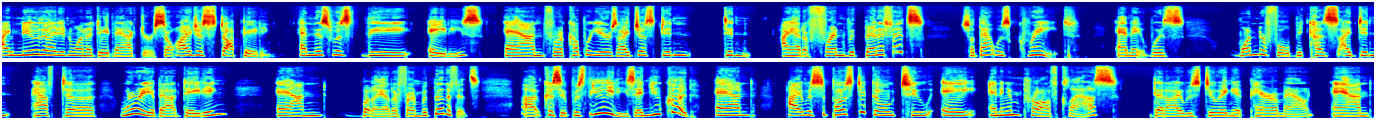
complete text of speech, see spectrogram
I knew that I didn't want to date an actor, so I just stopped dating. And this was the '80s, and for a couple years, I just didn't didn't. I had a friend with benefits, so that was great, and it was wonderful because I didn't have to worry about dating and but I had a friend with benefits because uh, it was the 80s and you could. And I was supposed to go to a an improv class that I was doing at Paramount, and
